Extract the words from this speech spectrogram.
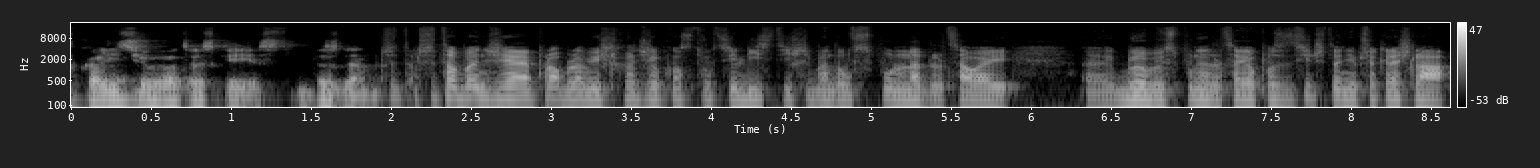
w, koalicji obywatelskiej jest bezwzględna. Czy, czy to będzie problem, jeśli chodzi o konstrukcję list, jeśli będą wspólne dla całej, e, byłyby wspólne dla całej opozycji, czy to nie przekreśla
